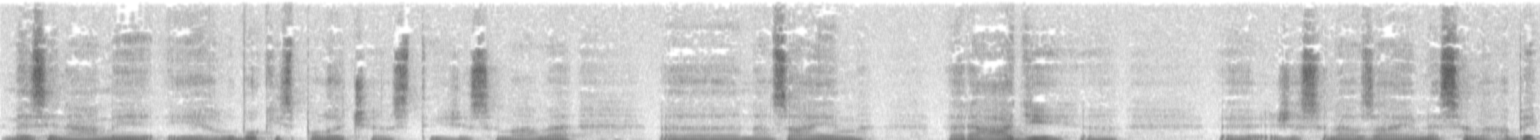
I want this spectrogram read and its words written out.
mezi námi je hluboký společenství, že se máme navzájem rádi, že se navzájem neseme, aby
